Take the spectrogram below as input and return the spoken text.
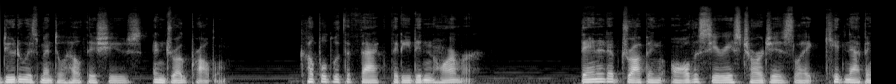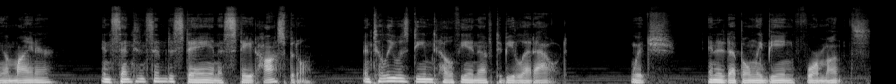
due to his mental health issues and drug problem, coupled with the fact that he didn't harm her. They ended up dropping all the serious charges like kidnapping a minor and sentenced him to stay in a state hospital until he was deemed healthy enough to be let out, which ended up only being four months.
